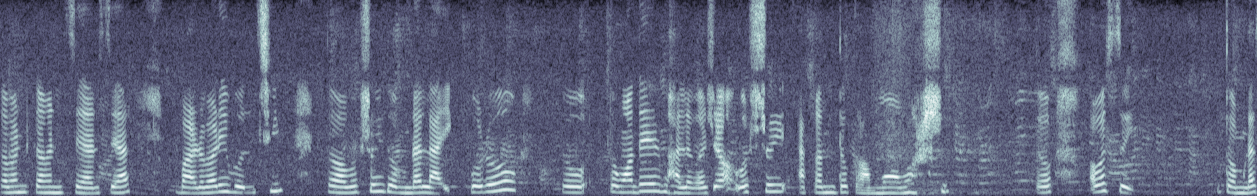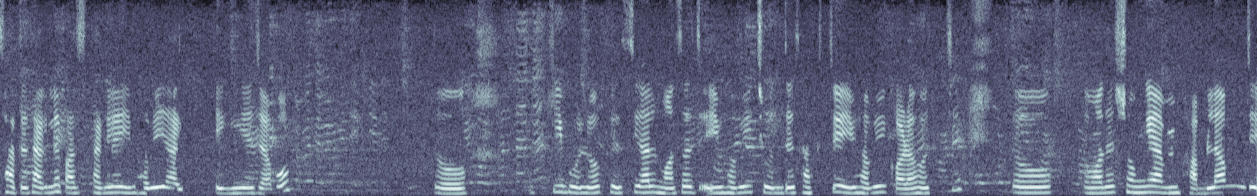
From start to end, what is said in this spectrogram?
comment comment share share বারবারই বলছি। তো অবশ্যই তোমরা লাইক করো। তো তোমাদের ভালোবাসা অবশ্যই একান্ত কাম্য আমার। তো অবশ্যই তোমরা সাথে থাকলে, পাশে থাকলে এইভাবেই এগিয়ে যাব। তো কি বলব ফেসিয়াল মাসাজ এইভাবেই চলতে থাকছে, এইভাবেই করা হচ্ছে। তো তোমাদের সঙ্গে আমি ভাবলাম যে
